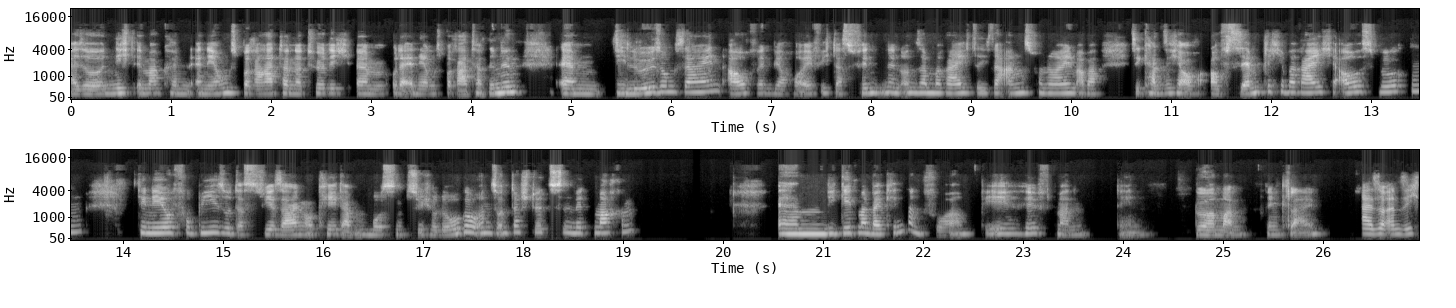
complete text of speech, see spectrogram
Also nicht immer können Ernährungsberater natürlich ähm, oder Ernährungsberaterinnen ähm, die Lösung sein, auch wenn wir häufig das finden in unserem Bereich, diese Angst vor Neuem, aber sie kann sich ja auch auf sämtliche Bereiche auswirken, die Neophobie, sodass wir sagen, okay, da muss ein Psychologe uns unterstützen, mitmachen. Ähm, wie geht man bei Kindern vor? Wie hilft man den Würmern, den Kleinen? Also an sich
